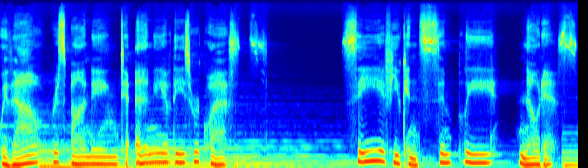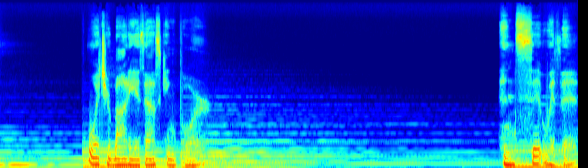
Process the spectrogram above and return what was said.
Without responding to any of these requests, see if you can simply notice what your body is asking for. And sit with it.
